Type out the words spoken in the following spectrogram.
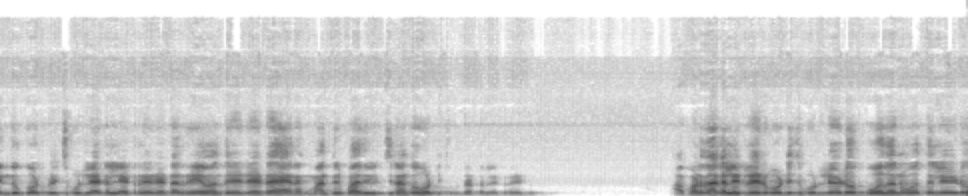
ఎందుకు కొట్టించుకుంటలేట? లెటర్ రేట్ రేవంత్ రెడ్డి అట ఆయనకు మంత్రి పదవి ఇచ్చినాక కొట్టించుకుంటాట లెటర్ రేటు. అప్పటిదాకా లెటర్ కొట్టించుకుంటలేడు బోధన పోతలేడు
